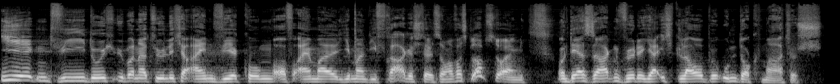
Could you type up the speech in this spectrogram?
irgendwie durch übernatürliche Einwirkungen auf einmal jemand die Frage stellt, sag mal, was glaubst du eigentlich? Und der sagen würde, ja, ich glaube undogmatisch.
